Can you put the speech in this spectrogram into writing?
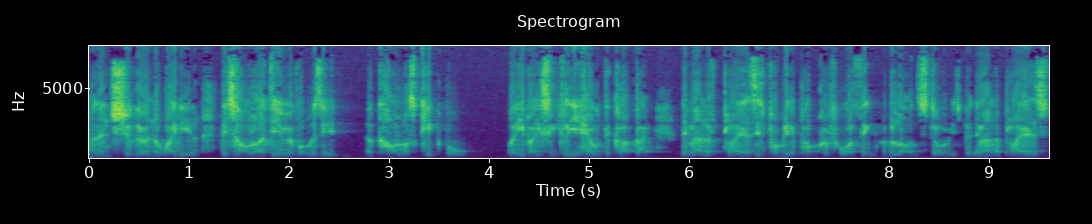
Alan Sugar and the way that this whole idea of what was it, a Carlos Kickaball, where he basically held the club back. The amount of players is probably apocryphal, I think, with a lot of the stories, but the amount of players,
